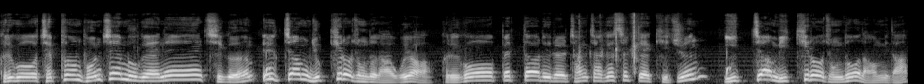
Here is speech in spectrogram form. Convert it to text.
그리고 제품 본체 무게는 지금 1.6kg 정도 나오고요. 그리고 배터리를 장착했을 때 기준 2.2kg 정도 나옵니다.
